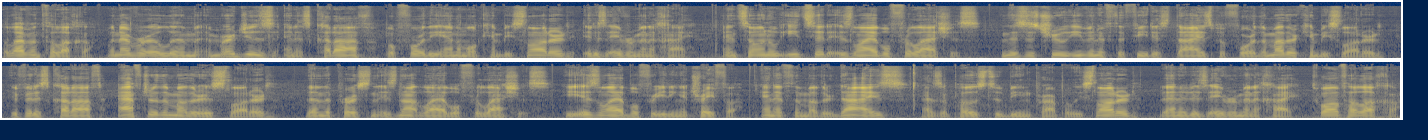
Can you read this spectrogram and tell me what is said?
Eleventh halacha. Whenever a limb emerges and is cut off before the animal can be slaughtered, it is Aver Menachai and someone who eats it is liable for lashes. And this is true even if the fetus dies before the mother can be slaughtered. If it is cut off after the mother is slaughtered, then the person is not liable for lashes. He is liable for eating a treifa. And if the mother dies, as opposed to being properly slaughtered, then it is Aver Menachai. 12 halacha.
